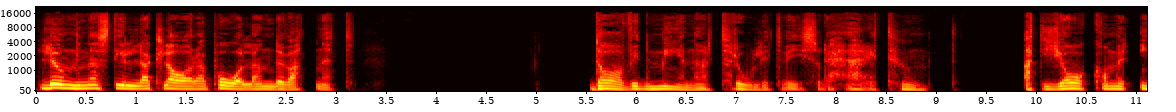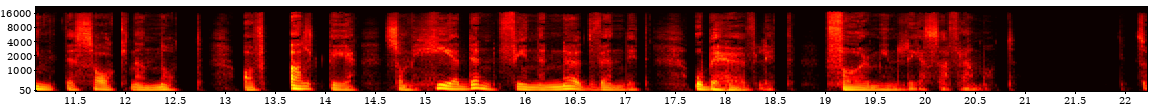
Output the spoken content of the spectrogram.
lugna, stilla, klara, pålande vattnet. David menar troligtvis, och det här är tungt, att jag kommer inte sakna något av allt det som heden finner nödvändigt och behövligt för min resa framåt. Så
